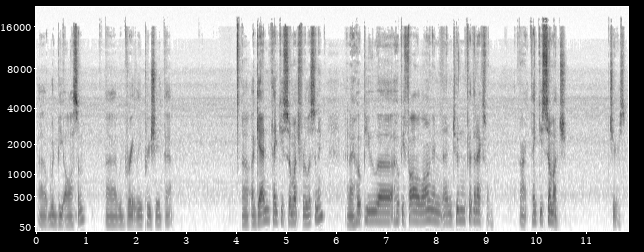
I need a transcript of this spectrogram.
uh, would be awesome. I uh, would greatly appreciate that. Uh, again, thank you so much for listening, and I hope you uh, hope you follow along and, and tune in for the next one. All right, thank you so much. Cheers.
